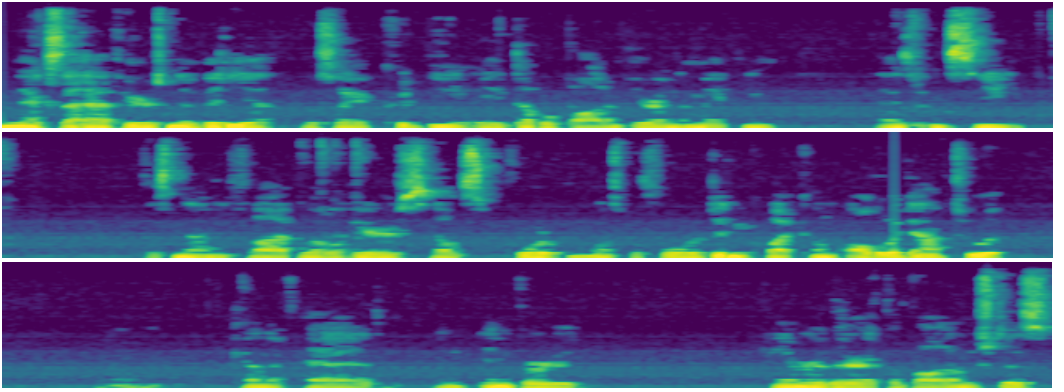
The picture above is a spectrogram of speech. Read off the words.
Next I have here is NVIDIA. Looks like it could be a double bottom here in the making. As you can see, this 95 level here has held support once before. Didn't quite come all the way down to it. Um, kind of had an inverted hammer there at the bottom, which does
